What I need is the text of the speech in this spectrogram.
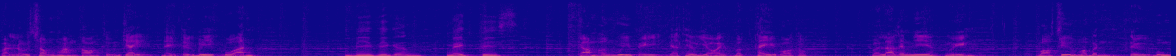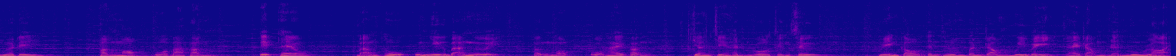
và lối sống hoàn toàn thuần chay đầy từ bi của anh. Be vegan, make peace. Cảm ơn quý vị đã theo dõi bậc thầy võ thuật Vladimir Nguyễn, võ sư hòa bình từ Bulgaria, phần 1 của ba phần. Tiếp theo, bạn thú cũng như bạn người, phần 1 của hai phần trên truyền hình vô thượng sư. Nguyện cầu tình thương bên trong quý vị rải rộng đến muôn loài.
